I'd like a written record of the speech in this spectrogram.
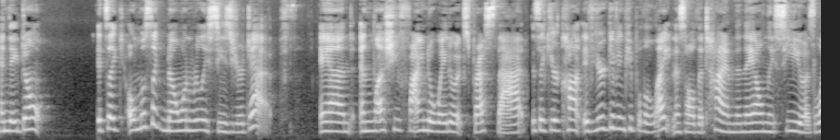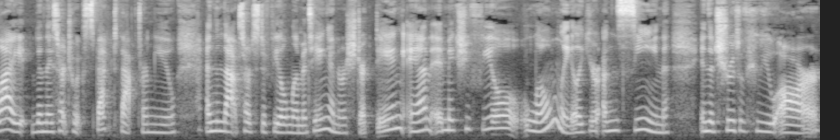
and they don't, it's like almost like no one really sees your depth. And unless you find a way to express that, it's like you're con- if you're giving people the lightness all the time, then they only see you as light, then they start to expect that from you, and then that starts to feel limiting and restricting, and it makes you feel lonely, like you're unseen in the truth of who you are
